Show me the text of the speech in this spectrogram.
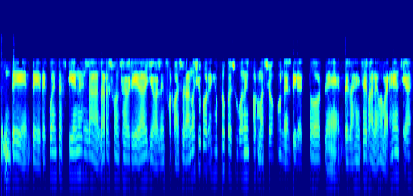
de, de, de cuentas tienen la, la, responsabilidad de llevar la información. Anoche, por ejemplo, pues hubo una información con el director de, de la Agencia de Manejo de Emergencias,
